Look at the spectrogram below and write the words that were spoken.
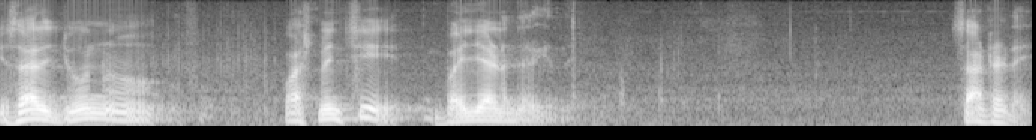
ఈసారి జూన్ ఫస్ట్ నుంచి బయలుదేరడం జరిగింది. Saturday.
